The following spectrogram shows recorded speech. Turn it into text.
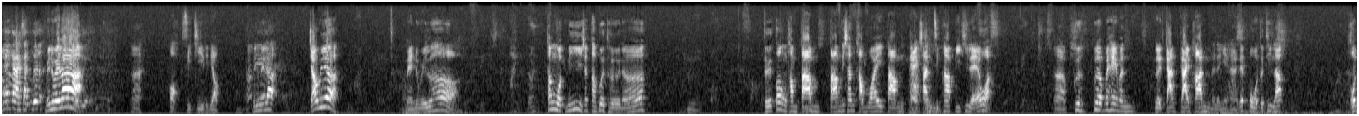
แม่งกำลังชักเลือดเมนูเวล่าอะอ๋อ CG ทีเดียว เมนูเวล่าจาเวียเมนูเวล่า I've done ทั้งหมดนี้ฉันทำเพื่อเธอนะอืมเธอต้องทำตามตามที่ฉันทำไว้ตามแผนฉัน 15 ปีที่แล้วอะอ่าเพื่อเพื่อไม่ให้มันเกิดการกลายพันธุ์อะไรเงี้ยฮะได้โปรดเธอที่รัก ทน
